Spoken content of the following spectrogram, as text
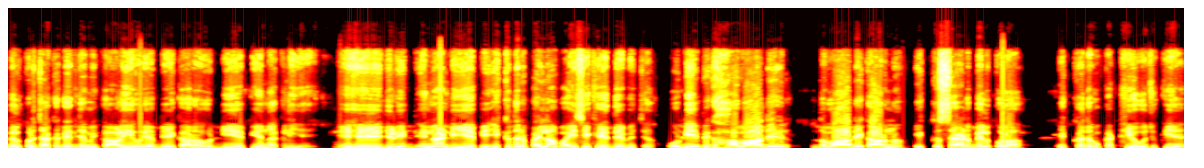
ਬਿਲਕੁਲ ਚੱਕ ਕੇ ਜਮੀ ਕਾਲੀ ਹੋ ਰਹੀ ਹੈ ਬੇਕਾਰ ਉਹ ਡੀਏਪੀ ਹੈ, ਨਕਲੀ ਹੈ। ਇਹ ਜਿਹੜੀ ਇਹਨਾਂ ਡੀਏਪੀ ਇੱਕ ਦਿਨ ਪਹਿਲਾਂ ਪਾਈ ਸੀ ਖੇਤ ਦੇ ਵਿੱਚ, ਉਹ ਡੀਏਪੀ ਹਵਾ ਦੇ ਦਬਾਅ ਦੇ ਕਾਰਨ ਇੱਕ ਸਾਈਡ ਬਿਲਕੁਲ ਇੱਕਦਮ ਇਕੱਠੀ ਹੋ ਚੁੱਕੀ ਹੈ।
